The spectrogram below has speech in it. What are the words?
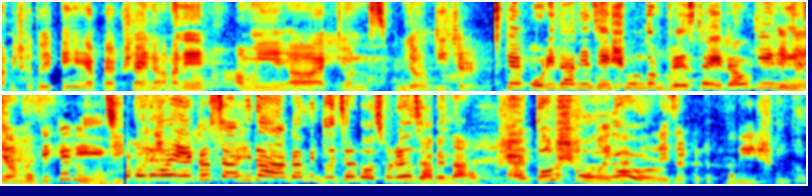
আমি শুধু এই ব্যবসায় না মানে আমি একজন স্কুলের টিচার আজকে পরিধানে যে সুন্দর ড্রেসটা এটাও কি নিজের বুটিকেরই মনে হয় এটার চাহিদা আগামী দুই চার বছরেও যাবে না। এত সুন্দর। লেজার কাটটা খুবই সুন্দর।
